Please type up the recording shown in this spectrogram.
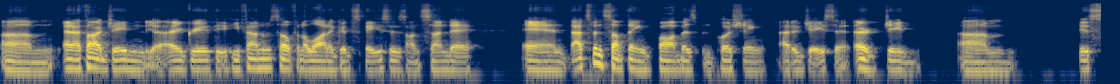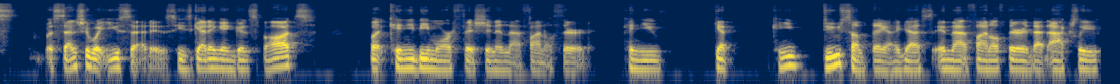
Um, and I thought Jayden, yeah, I agree with you. He found himself in a lot of good spaces on Sunday, and that's been something Bob has been pushing at adjacent or Jayden. Um, is essentially what you said is he's getting in good spots, but can you be more efficient in that final third? Can you get can you do something, I guess, in that final third that actually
